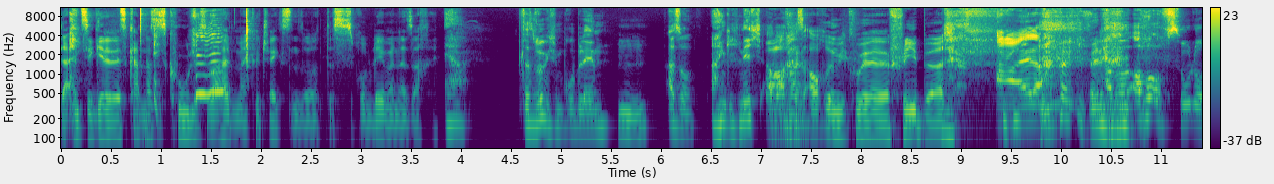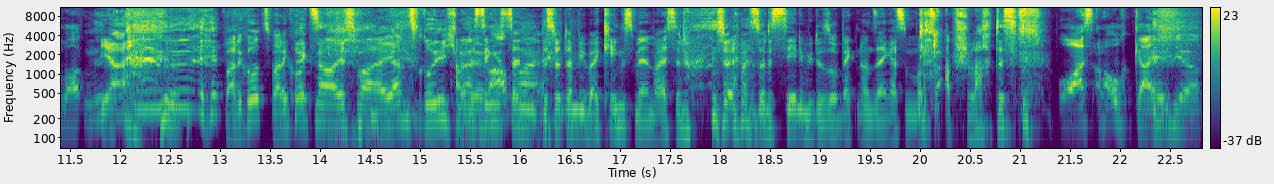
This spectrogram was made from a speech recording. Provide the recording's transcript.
Der Einzige, der das kann, dass es cool ist, war halt Michael Jackson. So. Das ist das Problem an der Sache. Ja, das ist wirklich ein Problem. Mhm. Also, eigentlich nicht, Aber aber. was auch irgendwie cool, Freebird. Alter. aber auch auf Solo warten. ja. warte kurz, warte kurz. Wegner ist mal ganz ruhig. Aber das Ding ist dann, mal. das wird dann wie bei Kingsman, weißt du, das wird einfach so eine Szene, wie du so Wegner und seine ganzen Monster abschlachtest. Boah, ist aber auch geil hier.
